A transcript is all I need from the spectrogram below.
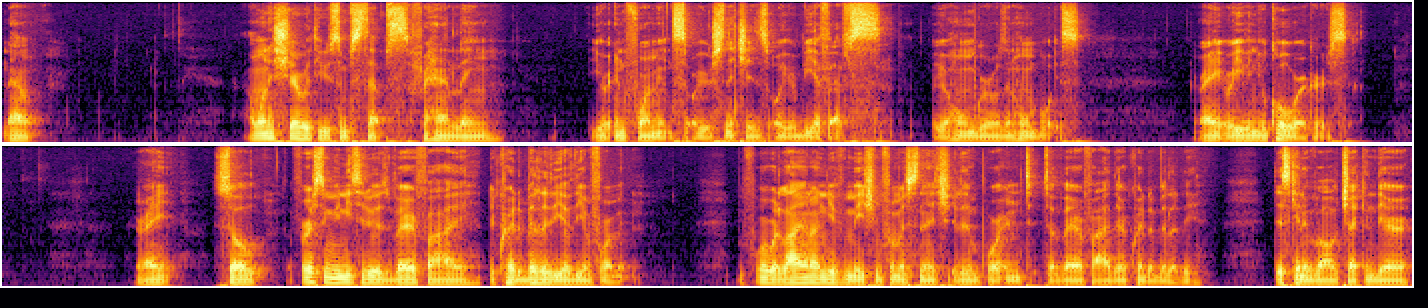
Now, I want to share with you some steps for handling your informants or your snitches or your BFFs or your homegirls and homeboys, right? Or even your coworkers, right? So, the first thing we need to do is verify the credibility of the informant. Before relying on the information from a snitch, it is important to verify their credibility. This can involve checking their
